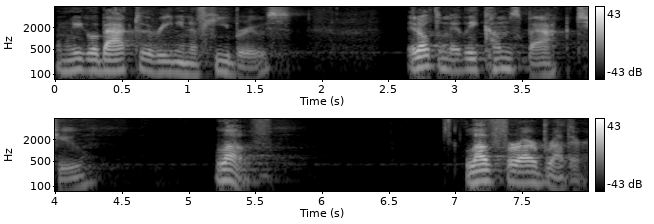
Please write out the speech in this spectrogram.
When we go back to the reading of Hebrews, it ultimately comes back to love love for our brother,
